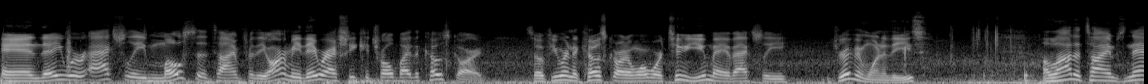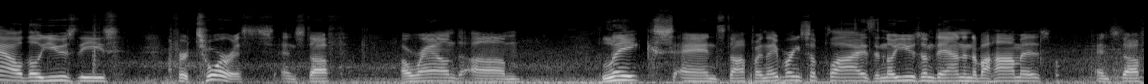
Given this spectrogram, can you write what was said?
And they were actually most of the time for the army they were actually controlled by the coast guard so if you were in the coast guard in world war ii you may have actually driven one of these. A lot of times now they'll use these for tourists and stuff around um, lakes and stuff and they bring supplies and they'll use them down in the Bahamas and stuff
